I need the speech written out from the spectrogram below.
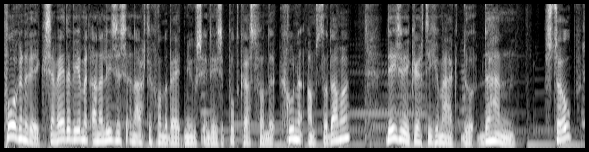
Volgende week zijn wij er weer met analyses en achtergronden bij het nieuws in deze podcast van de Groene Amsterdammer. Deze week werd die gemaakt door Daan Stoop,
